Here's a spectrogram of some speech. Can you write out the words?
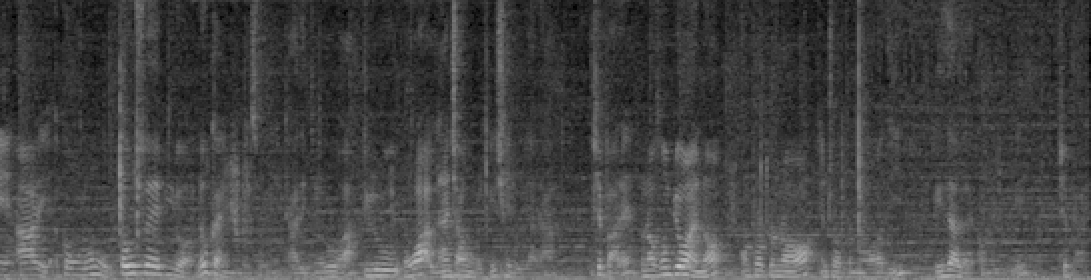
အင်အားတွေအကုန်လုံးကိုတုံးဆွဲပြီးတော့လောက်ကင်နေလို့ဆိုရင်ဒါဒီကျွန်တော်တို့ကဒီလိုဘဝလမ်းကြောင်းကိုရွေးချယ်လို့ရတာဖြစ်ပါတယ်နောက်ဆုံးပြောရရင်တော့ entrepreneur entrepreneur ဒီလေးစားစရာကောင်းတဲ့လူတွေဖြစ်ပါတယ်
